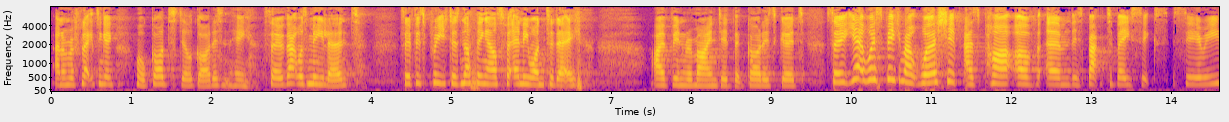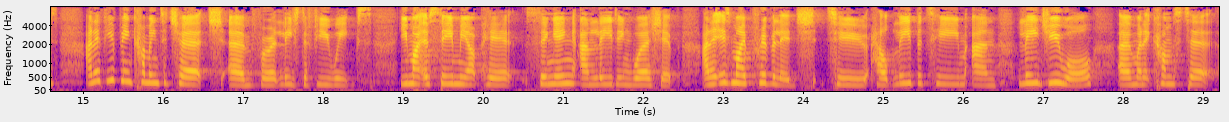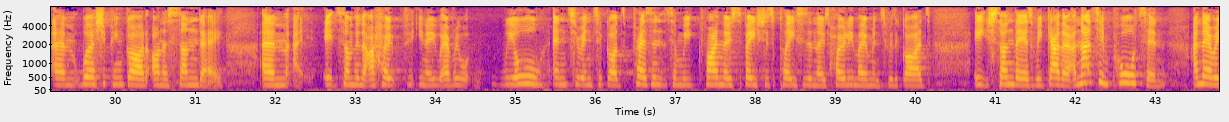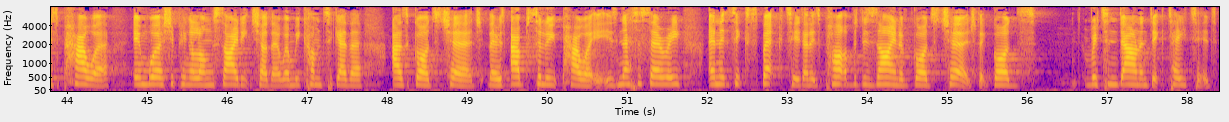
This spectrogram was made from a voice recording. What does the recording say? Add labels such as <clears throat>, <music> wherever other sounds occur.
And I'm reflecting, going, well, God's still God, isn't He? So that was me learnt. So if this preach does nothing else for anyone today, <laughs> I've been reminded that God is good. So, yeah, we're speaking about worship as part of um, this Back to Basics series. And if you've been coming to church um, for at least a few weeks, you might have seen me up here singing and leading worship. And it is my privilege to help lead the team and lead you all um, when it comes to um, worshipping God on a Sunday. Um, it's something that I hope, you know, everyone we all enter into God's presence and we find those spacious places and those holy moments with God each Sunday as we gather. And that's important. And there is power in worshipping alongside each other when we come together as God's church. There is absolute power. It is necessary and it's expected and it's part of the design of God's church that God's written down and dictated.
